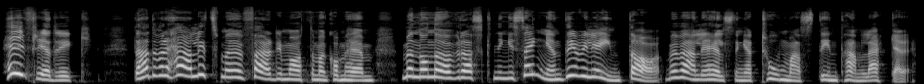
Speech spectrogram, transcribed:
Hej Fredrik! Det hade varit härligt med färdig mat när man kom hem, men någon överraskning i sängen, det vill jag inte ha. Med vänliga hälsningar Thomas, din tandläkare.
